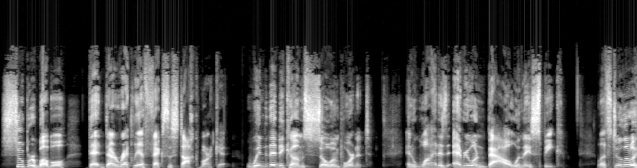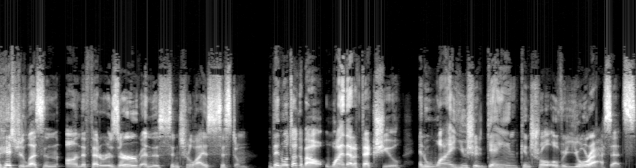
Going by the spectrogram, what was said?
super bubble that directly affects the stock market? When did they become so important? And why does everyone bow when they speak? Let's do a little history lesson on the Federal Reserve and the centralized system. Then we'll talk about why that affects you and why you should gain control over your assets.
